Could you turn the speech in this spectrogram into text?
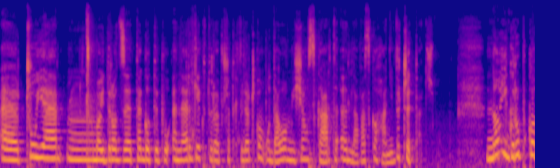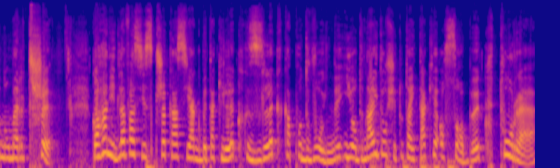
e, czuje, mm, moi drodzy, tego typu energię, które przed chwileczką udało mi się z kart e, dla Was, kochani, wyczytać. No i grupko numer 3. Kochani, dla Was jest przekaz jakby taki lek, z lekka podwójny i odnajdą się tutaj takie osoby, które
